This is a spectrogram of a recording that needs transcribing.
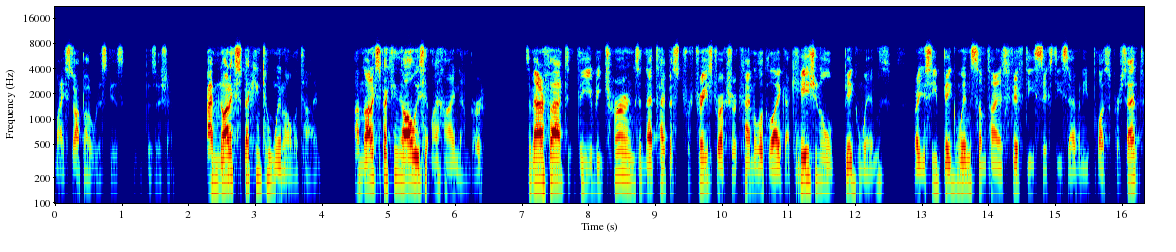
my stop out risk is in the position. I'm not expecting to win all the time. I'm not expecting to always hit my high number. As a matter of fact, the returns in that type of st- trade structure kind of look like occasional big wins, right? You see big wins sometimes 50, 60, 70 plus percent,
